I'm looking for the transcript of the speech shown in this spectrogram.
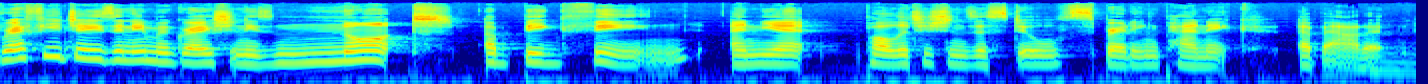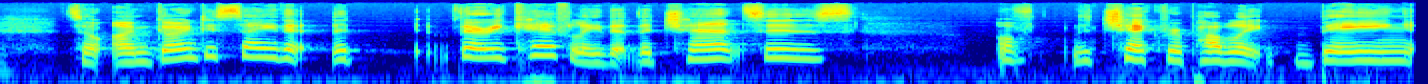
refugees and immigration is not a big thing, and yet politicians are still spreading panic about it. Mm. So, I'm going to say that, that very carefully that the chances of the Czech Republic being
